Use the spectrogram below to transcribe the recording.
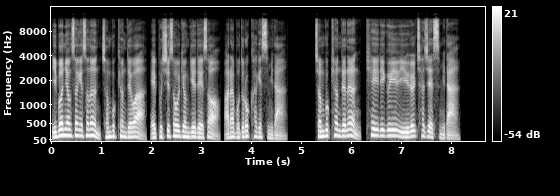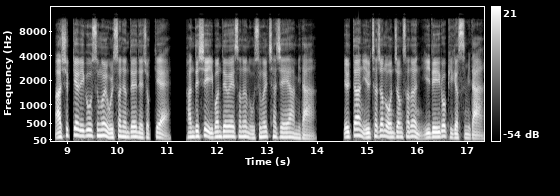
이번 영상에서는 전북현대와 FC 서울 경기에 대해서 알아보도록 하겠습니다. 전북현대는 K리그 1 2위를 차지했습니다. 아쉽게 리그 우승을 울산현대에 내줬기에 반드시 이번 대회에서는 우승을 차지해야 합니다. 일단 1차전 원정선은 2대2로 비겼습니다.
